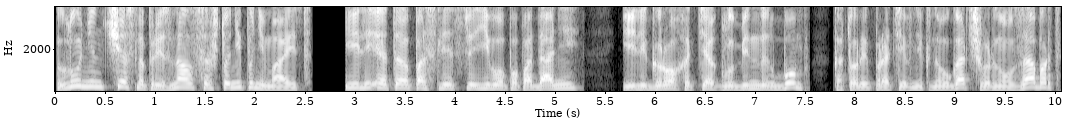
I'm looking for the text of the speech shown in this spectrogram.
Лунин честно признался, что не понимает, или это последствия его попаданий, или грохот тех глубинных бомб, которые противник наугад швырнул за борт,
